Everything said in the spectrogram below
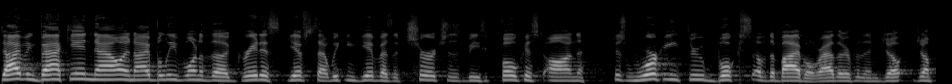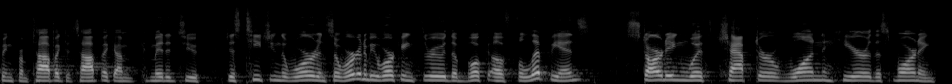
diving back in now, and I believe one of the greatest gifts that we can give as a church is to be focused on just working through books of the Bible rather than ju- jumping from topic to topic. I'm committed to just teaching the word. And so we're going to be working through the book of Philippians, starting with chapter 1 here this morning.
